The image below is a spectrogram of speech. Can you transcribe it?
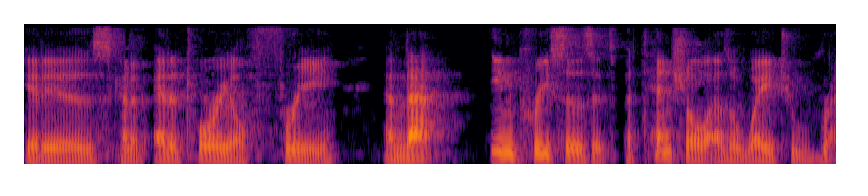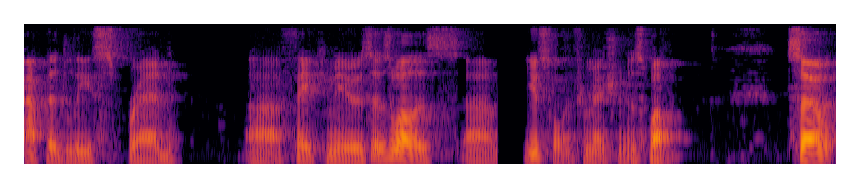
It is kind of editorial free, and that increases its potential as a way to rapidly spread uh, fake news as well as um, useful information as well. So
